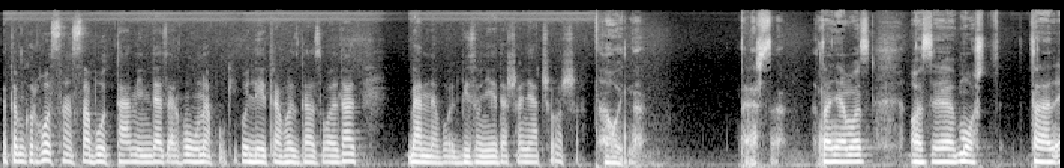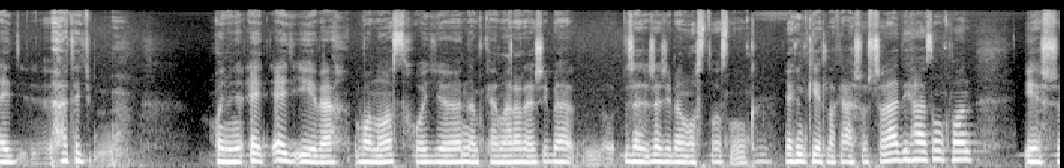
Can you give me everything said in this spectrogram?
Tehát amikor hosszan szabottál mindezen hónapokig, hogy létrehozd az oldalt, benne volt bizony édesanyád sorsa. Hogy nem. Persze. Hát anyám az, az most talán egy, hát egy, hogy mondjam, egy, egy éve van az, hogy nem kell már a rezsibe, re- rezsiben osztoznunk. Nekünk két lakásos családi házunk van, és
